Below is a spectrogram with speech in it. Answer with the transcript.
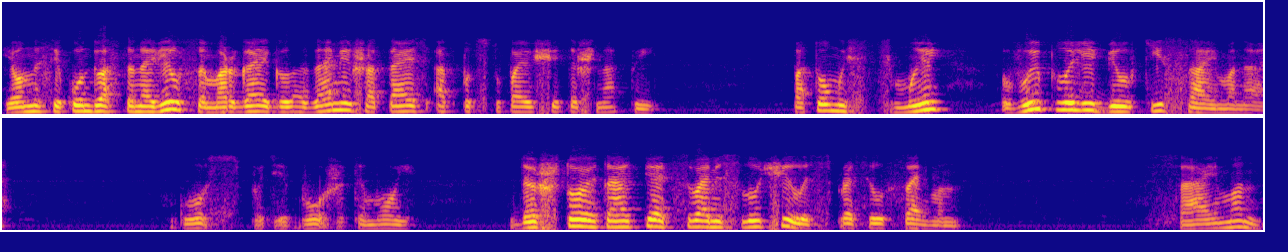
и он на секунду остановился, моргая глазами шатаясь от подступающей тошноты. Потом из тьмы выплыли белки Саймона. «Господи, боже ты мой! Да что это опять с вами случилось?» — спросил Саймон. «Саймон?»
